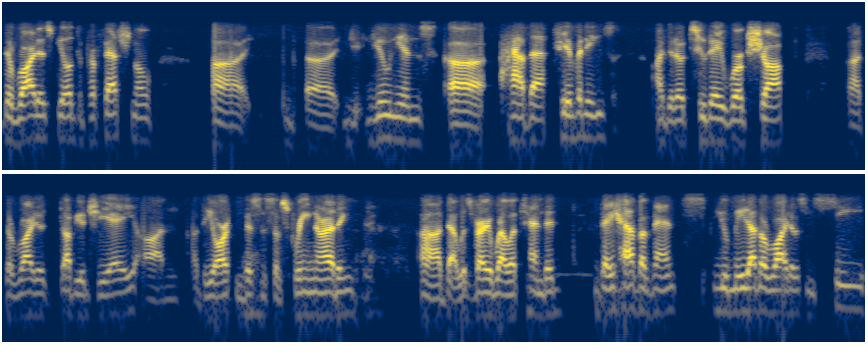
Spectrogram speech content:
the Writers Guild, the professional uh, unions, uh, have activities. I did a two-day workshop at the Writer WGA on the art and business of screenwriting. Uh, that was very well attended. They have events. You meet other writers and see,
